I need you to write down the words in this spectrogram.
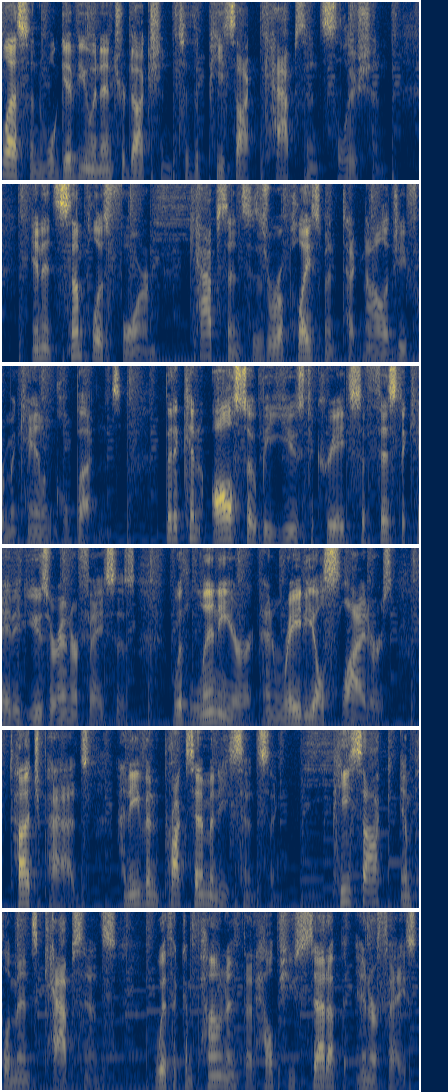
lesson will give you an introduction to the PSOC CapSense solution. In its simplest form, CapSense is a replacement technology for mechanical buttons, but it can also be used to create sophisticated user interfaces with linear and radial sliders, touchpads, and even proximity sensing. PSOC implements CapSense with a component that helps you set up an interface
